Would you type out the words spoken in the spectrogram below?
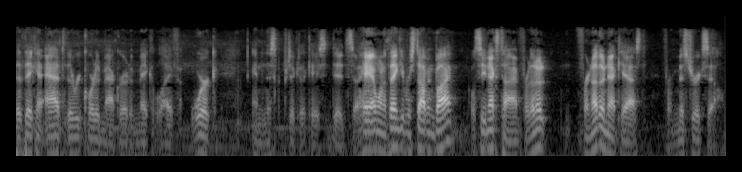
that they can add to the recorded macro to make life work. And in this particular case, it did. So, hey, I want to thank you for stopping by. We'll see you next time for another for another netcast from Mr. Excel.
